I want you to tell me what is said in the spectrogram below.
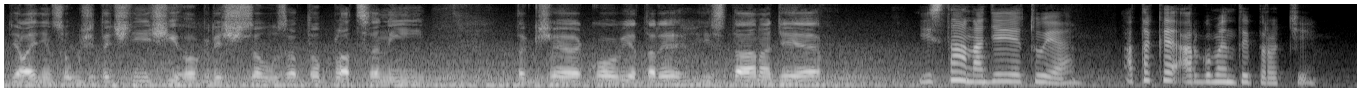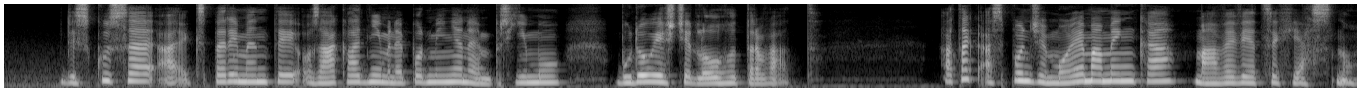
dělají něco užitečnějšího, když jsou za to placený. Takže jako je tady jistá naděje. Jistá naděje tu je a také argumenty proti. Diskuse a experimenty o základním nepodmíněném příjmu budou ještě dlouho trvat. A tak aspoň, že moje maminka má ve věcech jasno.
